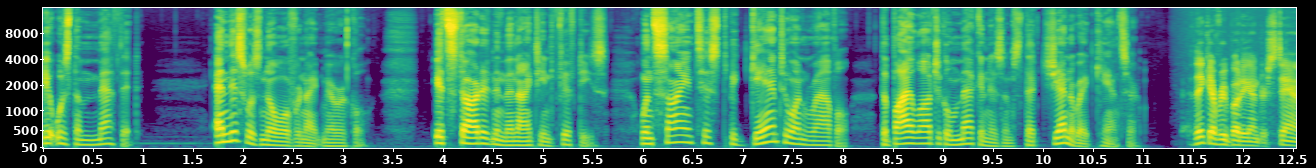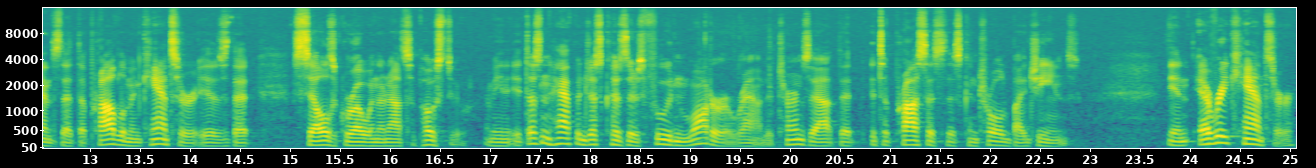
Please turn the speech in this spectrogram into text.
It was the method. And this was no overnight miracle. It started in the 1950s when scientists began to unravel the biological mechanisms that generate cancer. I think everybody understands that the problem in cancer is that cells grow when they're not supposed to. I mean, it doesn't happen just because there's food and water around. It turns out that it's a process that's controlled by genes. In every cancer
